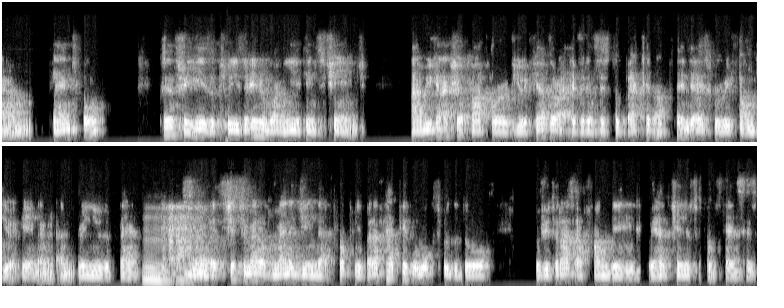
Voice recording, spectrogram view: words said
um, planned for, because in three years or two years or even one year, things change um, you can actually apply for a review. If you have the right evidences to back it up, then the NDIS will refund you again and, and renew the plan. Mm. So it's just a matter of managing that properly. But I've had people walk through the door, we've utilized our funding, we had change of circumstances,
